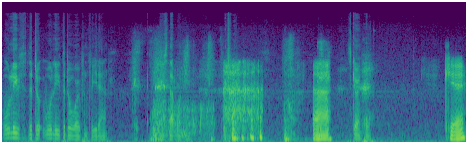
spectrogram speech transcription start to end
We'll leave the do- we'll leave the door open for you, Dan. Just that one. Which one? uh, Let's go in here. okay.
